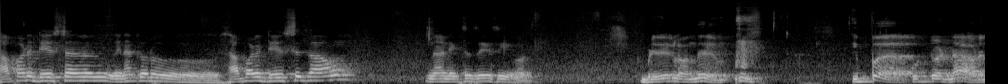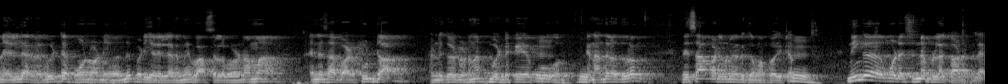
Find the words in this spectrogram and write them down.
சாப்பாடு டேஸ்ட்டாக எனக்கு ஒரு சாப்பாடு டேஸ்ட்டுக்காகவும் நான் எக்ஸசைஸ் செய்யணும் இப்படி இருக்கல வந்து இப்போ புட்டுண்டா உடனே எல்லாருமே வீட்டை போனோடனே வந்து படிகள் எல்லாருமே வாசல்ல போகிறோம் நம்ம என்ன சாப்பாடு புட்டா ரெண்டு கேட்டோன்னா வீட்டுக்கே போவோம். ஏன்னா அந்த தூரம் இந்த சாப்பாடு கூட எடுக்காம போயிட்டோம். நீங்க உங்களோட சின்ன பிள்ளை காலத்துல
